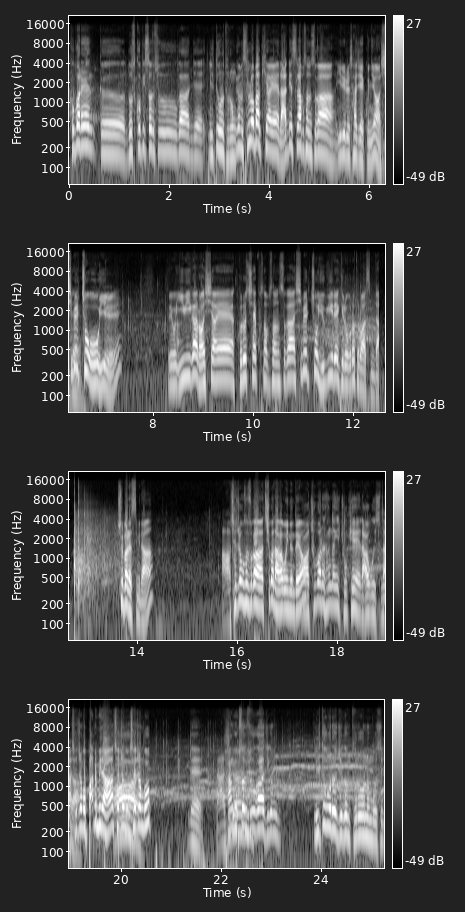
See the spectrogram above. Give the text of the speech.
후반에는 그 노스코픽 선수가 이제 1등으로 들어온 지금 슬로바키아의 라디슬라브 선수가 1위를 차지했군요. 11초 51. 그리고 2위가 러시아의 그루체프 선수가 11초 61의 기록으로 들어왔습니다. 출발했습니다. 아 최종국 선수가 치고 나가고 있는데요. 아, 초반에 상당히 좋게 나오고 있습니다. 자 최종국 빠릅니다. 최종국 아, 최종국. 네. 자, 한국 선수가 지금 1등으로 지금 들어오는 모습.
